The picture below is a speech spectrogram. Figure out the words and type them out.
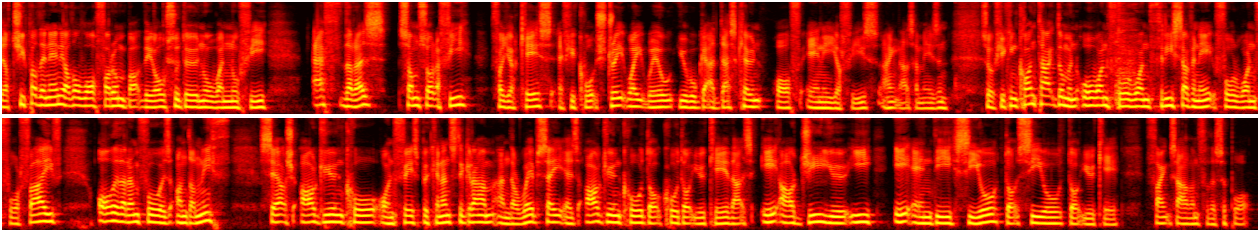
they're cheaper than any other law firm but they also do no win no fee if there is some sort of fee for your case if you quote straight white whale you will get a discount off any of your fees I think that's amazing so if you can contact them on 0141 378 4145 all of their info is underneath search Argue and Co on Facebook and Instagram, and their website is argueandco.co.uk. That's A R G U E A N D C O dot C O dot UK. Thanks, Alan, for the support.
